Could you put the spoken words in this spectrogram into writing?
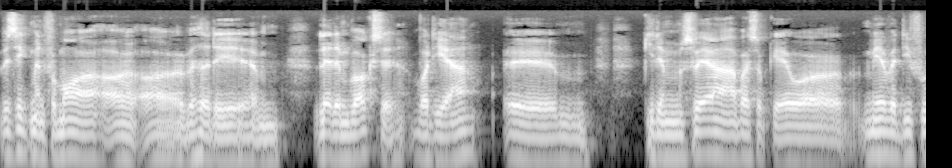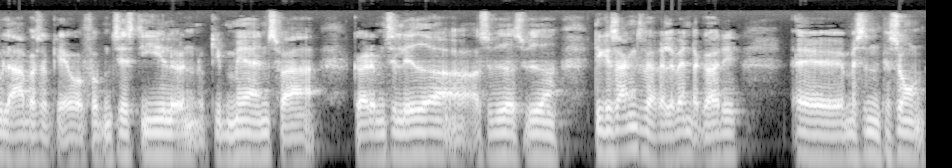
hvis ikke man formår at, og, hvad hedder det, øhm, lade dem vokse, hvor de er. Øhm, give dem svære arbejdsopgaver, mere værdifulde arbejdsopgaver, få dem til at stige i løn, give dem mere ansvar, gøre dem til ledere og så videre og så videre. Det kan sagtens være relevant at gøre det øh, med sådan en person,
